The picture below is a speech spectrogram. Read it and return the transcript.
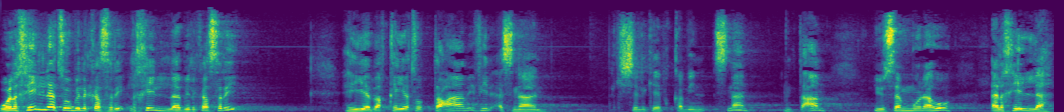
والخلة بالكسر الخلة بالكسر هي بقية الطعام في الأسنان. الشيء اللي كيبقى بين الأسنان من الطعام يسمونه الخلة.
